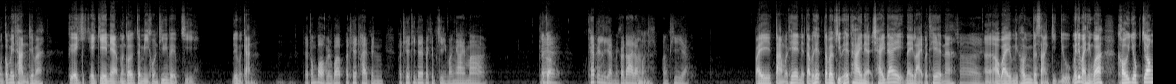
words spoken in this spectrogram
มันก็ไม่ทันใช่ไหมคือไอ้ไอ้เกณฑ์เนี้ยมันก็จะมีคนที่ไม่ใบขับขี่ด้วยเหมือนกัน แต่ต้องบอกเลยว่าประเทศไทยเป็นประเทศที่ได้ใบขับขี่มาง่ายมากแล้วแค่ก็แค่ไปเรียนมันก็ได้แล้วอืมบางทีบางที่อะ ไปต่างประเทศเนี่ยแต่ประเทศแต่ใบขับขี่ประเทศไทยเนี่ยใช้ได้ในหลายประเทศนะใช่เออเอาใบมีเพราะมีภาษาอังกฤษอยู่ ไม่ได้หมายถึงว่าเขายกย่อง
